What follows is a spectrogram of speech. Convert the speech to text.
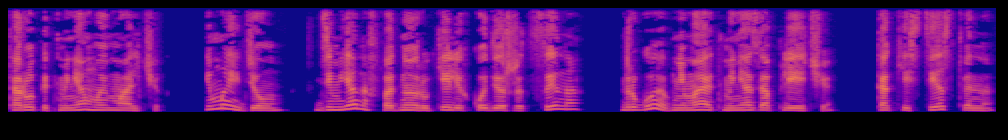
Торопит меня мой мальчик. И мы идем. Демьянов в одной руке легко держит сына, другой обнимает меня за плечи. Так естественно.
